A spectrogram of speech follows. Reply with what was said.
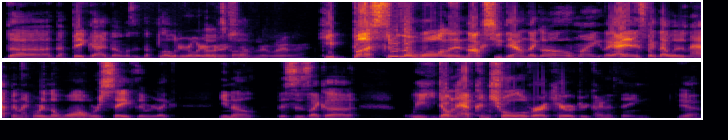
the the big guy, the was it the bloater or whatever Loader, it's called, Shambler, whatever. he busts through the wall and then knocks you down. Like, oh my! Like I didn't expect that would happen. Like we're in the wall, we're safe. They were like, you know, this is like a we don't have control over our character kind of thing. Yeah.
